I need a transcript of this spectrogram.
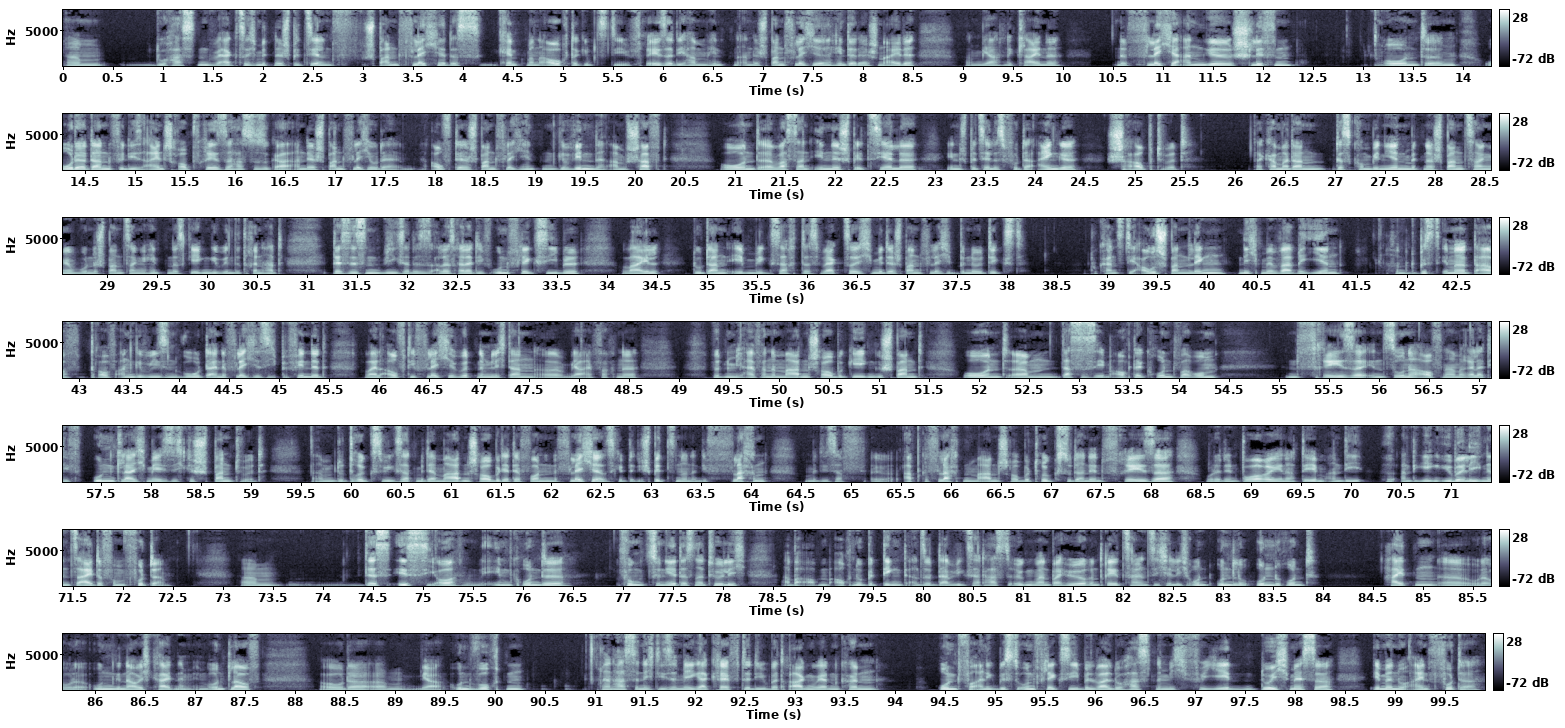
ähm, du hast ein Werkzeug mit einer speziellen Spannfläche, das kennt man auch. Da gibt's die Fräser, die haben hinten an der Spannfläche, hinter der Schneide, ähm, ja, eine kleine eine Fläche angeschliffen. Und ähm, oder dann für diese Einschraubfräse hast du sogar an der Spannfläche oder auf der Spannfläche hinten Gewinde am Schaft und äh, was dann in eine spezielle in ein spezielles Futter eingeschraubt wird. Da kann man dann das kombinieren mit einer Spannzange, wo eine Spannzange hinten das Gegengewinde drin hat. Das ist ein, wie gesagt, das ist alles relativ unflexibel, weil du dann eben, wie gesagt, das Werkzeug mit der Spannfläche benötigst. Du kannst die Ausspannlängen nicht mehr variieren, sondern du bist immer darauf angewiesen, wo deine Fläche sich befindet, weil auf die Fläche wird nämlich dann äh, ja einfach eine wird nämlich einfach eine Madenschraube gegengespannt und ähm, das ist eben auch der Grund, warum ein Fräser in so einer Aufnahme relativ ungleichmäßig gespannt wird. Ähm, du drückst, wie gesagt, mit der Madenschraube, die hat ja vorne eine Fläche, also es gibt ja die Spitzen und dann die flachen. Und mit dieser äh, abgeflachten Madenschraube drückst du dann den Fräser oder den Bohrer, je nachdem, an die, an die gegenüberliegenden Seite vom Futter. Ähm, das ist, ja, im Grunde funktioniert das natürlich, aber auch nur bedingt. Also da, wie gesagt, hast du irgendwann bei höheren Drehzahlen sicherlich rund, un, unrund Heiten äh, oder, oder Ungenauigkeiten im, im Rundlauf oder ähm, ja, Unwuchten, dann hast du nicht diese Megakräfte, die übertragen werden können. Und vor allen Dingen bist du unflexibel, weil du hast nämlich für jeden Durchmesser immer nur ein Futter.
